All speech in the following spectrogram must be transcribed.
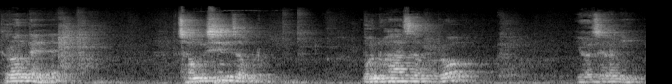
그런데 정신적으로, 문화적으로 여전히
